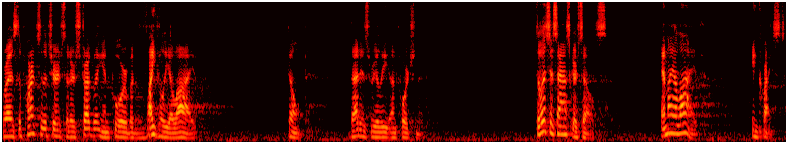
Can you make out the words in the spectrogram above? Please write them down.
Whereas the parts of the church that are struggling and poor but vitally alive don't. That is really unfortunate. So let's just ask ourselves Am I alive in Christ?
